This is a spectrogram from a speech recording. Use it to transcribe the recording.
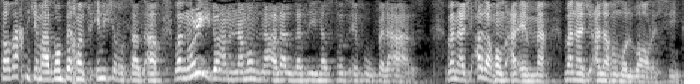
تا وقتی که مردم بخوان تو این میشه مستضعف. و نرید ان نمن علی الذین استضعفوا فی الارض و نجعلهم ائمه و نجعلهم الوارثین.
